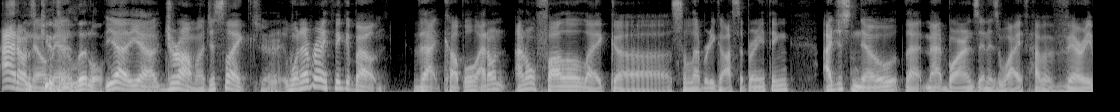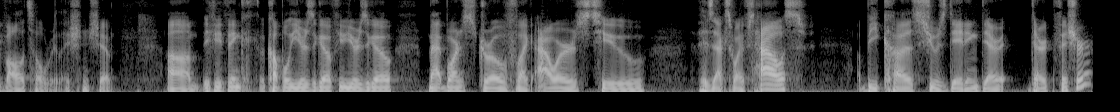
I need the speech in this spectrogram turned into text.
I don't Those know, kids man. are little. Yeah, yeah, drama. Just like Sure. whenever I think about that couple, I don't I don't follow like uh, celebrity gossip or anything. I just know that Matt Barnes and his wife have a very volatile relationship. Um, if you think a couple years ago, a few years ago, Matt Barnes drove like hours to his ex-wife's house because she was dating Derek, Derek Fisher,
